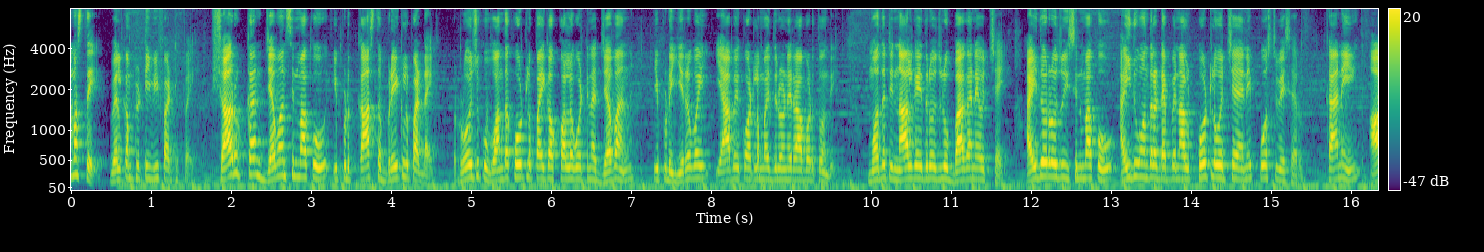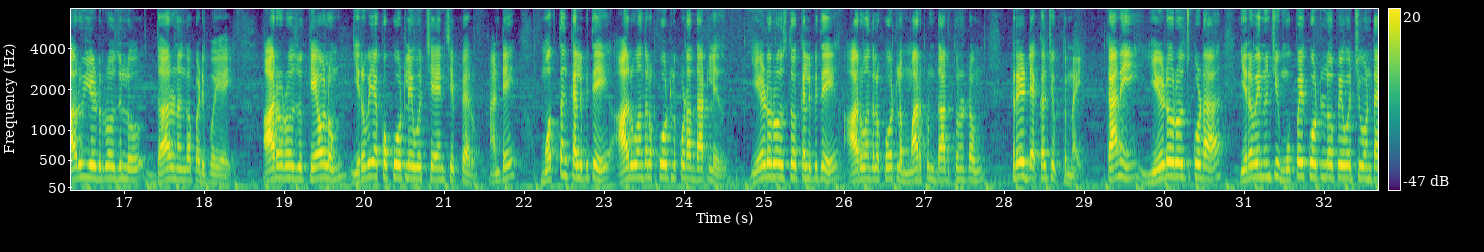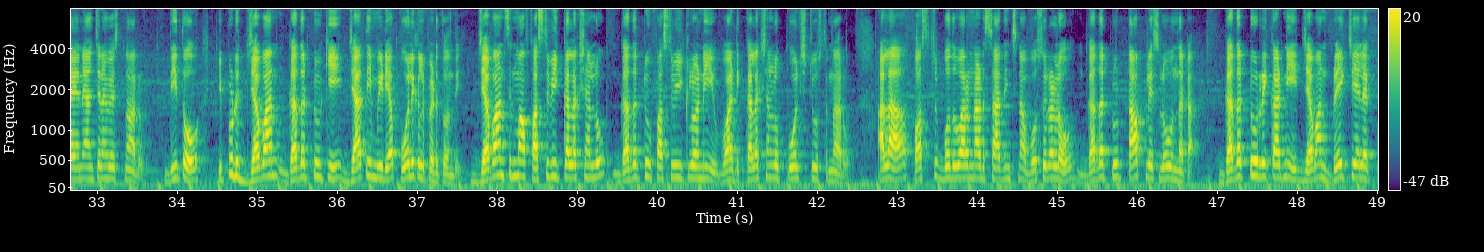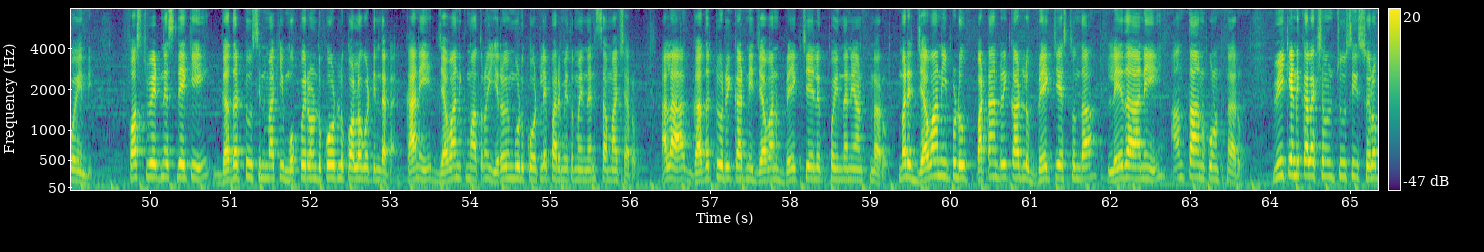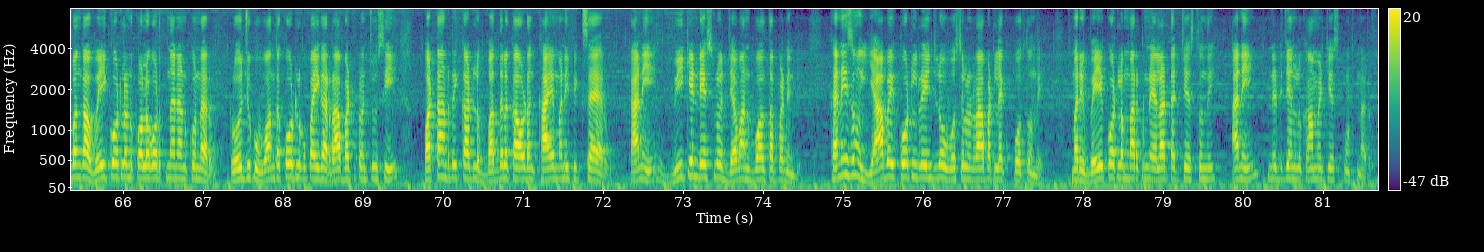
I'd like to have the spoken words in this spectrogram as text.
నమస్తే welcome to TV forty five. Shahrukh Khan Jawan సినిమాకు ఇప్పుడు కాస్త బ్రేకులు పడ్డాయి. రోజుకు వంద కోట్ల పైగా కొల్లగొట్టిన జవాన్ ఇప్పుడు ఇరవై యాభై కోట్ల మధ్యలోనే రాబడుతోంది. మొదటి నాలుగైదు రోజులు బాగానే వచ్చాయి. ఐదో రోజు ఈ సినిమాకు ఐదు వందల డెబ్బై నాలుగు కోట్లు వచ్చాయని పోస్ట్ వేశారు. కానీ ఆరు ఏడు రోజుల్లో దారుణంగా పడిపోయాయి. ఆరో రోజు కేవలం ఇరవై ఒక్క కోట్లే వచ్చాయని చెప్పారు. అంటే మొత్తం కలిపితే ఆరు వందల కోట్లు కూడా దాటలేదు. ఏడో రోజుతో కలిపితే ఆరు వందల కోట్ల మార్కును దాటుతుండటం ట్రేడ్ లెక్కలు చెప్తున్నాయి. కానీ ఏడో రోజు కూడా ఇరవై నుంచి ముప్పై కోట్ల లోపే వచ్చి ఉంటాయని అంచనా వేస్తున్నారు. దీంతో ఇప్పుడు జవాన్ గదర్ టూకి జాతీయ మీడియా పోలికలు పెడుతోంది. జవాన్ సినిమా ఫస్ట్ వీక్ కలెక్షన్లు గదర్ టూ ఫస్ట్ వీక్లోని వాటి కలెక్షన్లు పోల్చి చూస్తున్నారు. అలా ఫస్ట్ బుధవారం నాడు సాధించిన వసూలలో గదర్ టూ టాప్ ప్లేస్లో ఉందట. గదర్ టూ రికార్డ్ని జవాన్ బ్రేక్ చేయలేకపోయింది. ఫస్ట్ వెడ్నెస్డేకి గదర్ టూ సినిమాకి ముప్పై రెండు కోట్లు కొల్లగొట్టిందట. కానీ జవాన్కి మాత్రం ఇరవై మూడు కోట్లే పరిమితమైందని సమాచారం. అలా గదర్ టూ రికార్డ్ని జవాన్ బ్రేక్ చేయలేకపోయిందని అంటున్నారు. మరి జవాన్ ఇప్పుడు పఠాన్ రికార్డులు బ్రేక్ చేస్తుందా లేదా అని అంతా అనుకుంటున్నారు. వీకెండ్ కలెక్షన్లను చూసి సులభంగా వెయ్యి కోట్లను కొల్లగొడుతుందని అనుకున్నారు. రోజుకు వంద కోట్లకు పైగా రాబట్టడం చూసి పఠాన్ రికార్డులు బద్దలు కావడం ఖాయమని ఫిక్స్ అయ్యారు. కానీ వీకెండ్ డేస్లో జవాన్ బోల్తా పడింది. కనీసం యాభై కోట్ల రేంజ్లో వసూలు రాబట్టలేకపోతుంది. మరి వెయ్యి కోట్ల మార్కును ఎలా టచ్ చేస్తుంది అని నెటిజన్లు కామెంట్ చేసుకుంటున్నారు.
